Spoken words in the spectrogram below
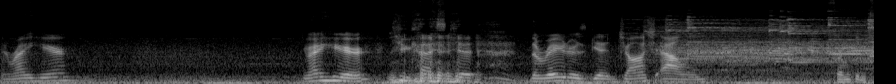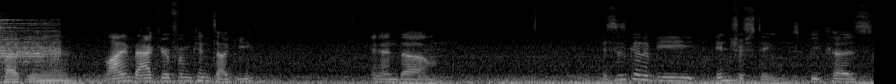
And right here, right here, you guys get the Raiders get Josh Allen, from Kentucky, man. linebacker from Kentucky, and um, this is gonna be interesting because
